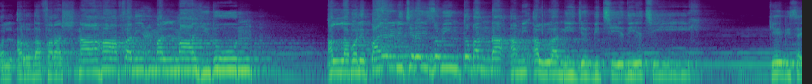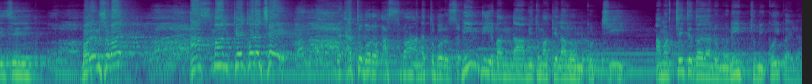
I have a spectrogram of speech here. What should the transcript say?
والأرض فرشناها فنعم الماهدون আল্লাহ বলে, পায়ের নিচের এই জমিন তো বান্দা, আমি আল্লাহ নিজে বিছিয়ে দিয়েছি। কে বিছাইছে? বলেন সবাই। আসমান কে করেছে? এত বড় আসমান, এত বড় জমিন দিয়ে বান্দা, আমি তোমাকে লালন করছি। আমার চাইতে দয়ালু মনিব, তুমি কই পাইলা?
